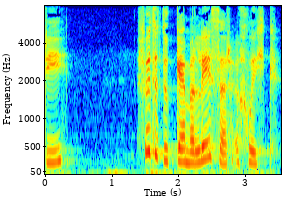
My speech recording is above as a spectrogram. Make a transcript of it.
Die, fuidet du gemma leser a chlich.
